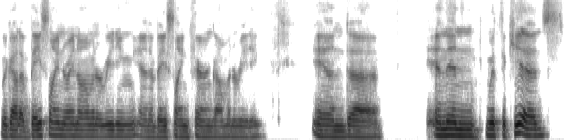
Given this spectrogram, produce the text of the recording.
we got a baseline rhinometer reading and a baseline pharyngometer reading. And uh, and then with the kids,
